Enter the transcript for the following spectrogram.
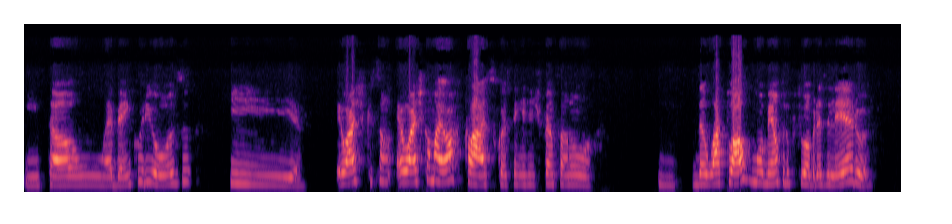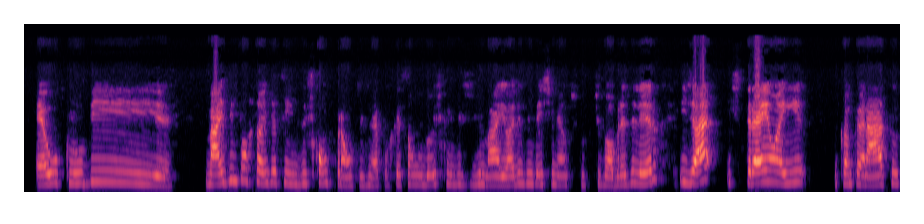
Então é bem curioso que eu acho que são, eu acho que é o maior clássico, assim, a gente pensando do atual momento do futebol brasileiro, é o clube mais importante assim dos confrontos, né? Porque são dois clubes de maiores investimentos do futebol brasileiro e já estreiam aí o campeonato,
